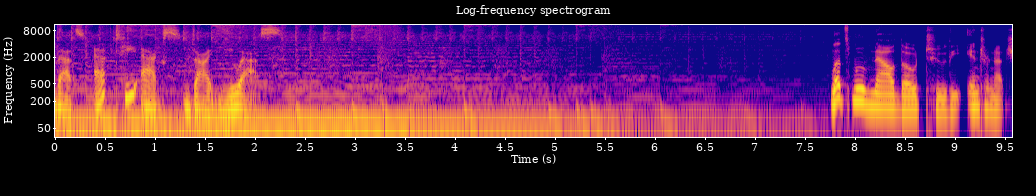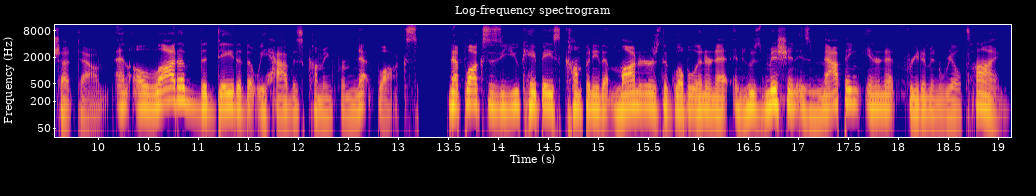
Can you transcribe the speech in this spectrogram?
That's ftx.us. Let's move now, though, to the internet shutdown. And a lot of the data that we have is coming from NetBlocks. NetBlocks is a UK based company that monitors the global internet and whose mission is mapping internet freedom in real time.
